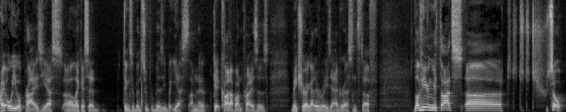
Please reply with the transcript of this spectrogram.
I owe you a prize. Yes, uh, like I said, things have been super busy, but yes, I'm gonna get caught up on prizes, make sure I got everybody's address and stuff. Love hearing your thoughts. Uh, so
